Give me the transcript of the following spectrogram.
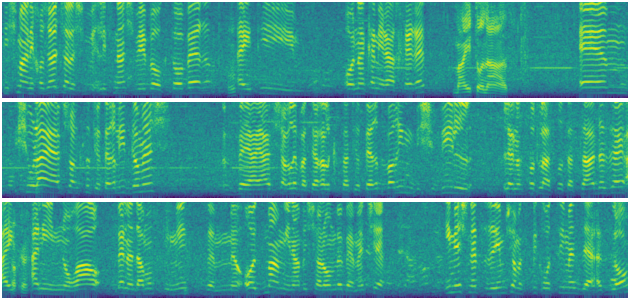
תשמע, אני חושבת שלפני השביעי באוקטובר הייתי עונה כנראה אחרת. מה היית עונה אז? אמ, שאולי היה אפשר קצת יותר להתגמש, והיה אפשר לוותר על קצת יותר דברים בשביל לנסות לעשות את הצעד הזה. אוקיי. Okay. אני נורא בן אדם אופטימיסט ומאוד מאמינה בשלום, ובאמת שאם יש שני צדדים שמספיק רוצים את זה, אז לא.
